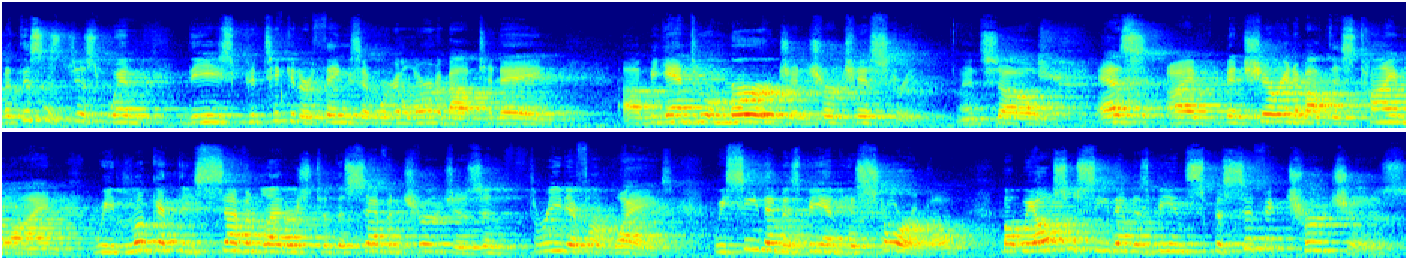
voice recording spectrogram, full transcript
but this is just when these particular things that we're going to learn about today uh, began to emerge in church history. And so as I've been sharing about this timeline, we look at these seven letters to the seven churches in three different ways. We see them as being historical, but we also see them as being specific churches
